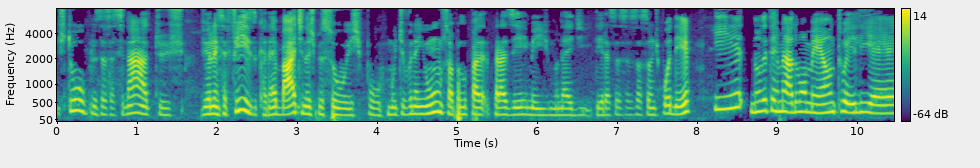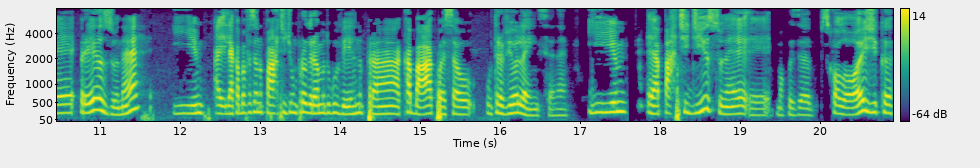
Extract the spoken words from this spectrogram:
Estupros, assassinatos, violência física, né? Bate nas pessoas por motivo nenhum, só pelo prazer mesmo, né? De ter essa sensação de poder. E num determinado momento ele é preso, né? E aí ele acaba fazendo parte de um programa do governo para acabar com essa ultraviolência, né? E é a partir disso, né, é uma coisa psicológica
